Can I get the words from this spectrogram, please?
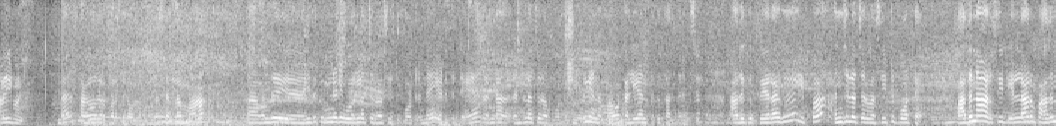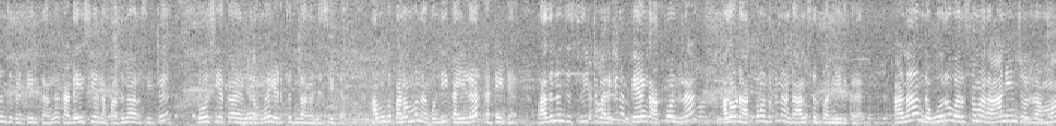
கலைவாணி சகோதர படத்தில் உள்ள செல்லம்மா. வந்து இதுக்கு முன்னாடி ஒரு லட்ச ரூபா சீட்டு போட்டிருந்தேன் எடுத்துட்டேன். ரெண்டா ரெண்டு லட்ச ரூபா போட்டு சீட்டு என் மக கல்யாணத்துக்கு தந்துருச்சு. அதுக்கு பிறகு இப்போ அஞ்சு லட்ச ரூபா சீட்டு போட்டேன். பதினாறு சீட் எல்லாரும் பதினஞ்சு கட்டியிருக்காங்க. கடைசியாக நான் பதினாறு சீட்டு ரோசி அக்கா எங்கிறவங்க எடுத்திருந்தாங்க அந்த சீட்டை. அவங்க பணமும் நான் கொண்டு கையில் கட்டிட்டேன். பதினஞ்சு சீட்டு வரைக்கும் நான் பேங்க் அக்கௌண்ட்டில் அதோட அக்கௌண்ட்டுக்கு நான் ட்ரான்ஸ்ஃபர் பண்ணியிருக்கிறேன். ஆனால் இந்த ஒரு வருஷமாக ராணின்னு சொல்கிற அம்மா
